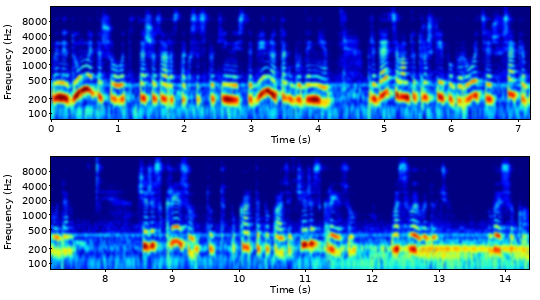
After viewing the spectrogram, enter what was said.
ви не думаєте, що от те, що зараз так все спокійно і стабільно, так буде. Ні. Прийдеться вам тут трошки і поборотися, і всяке буде. Через кризу, тут по карти показують, через кризу вас виведуть високо.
